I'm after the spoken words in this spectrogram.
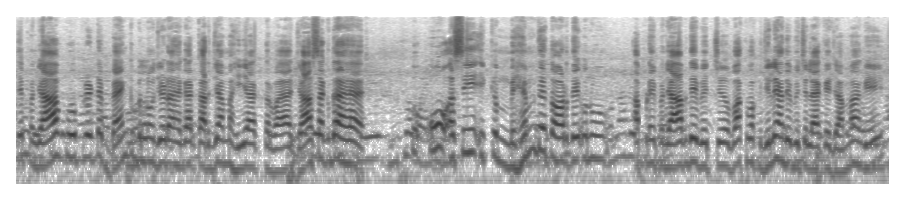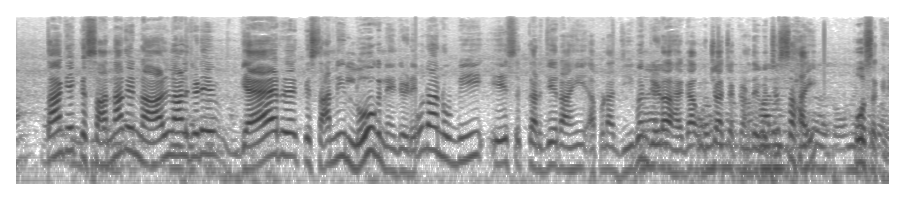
ਤੇ ਪੰਜਾਬ ਕੋਆਪਰੇਟਿਵ ਬੈਂਕ ਵੱਲੋਂ ਜਿਹੜਾ ਹੈਗਾ ਕਰਜ਼ਾ ਮੁਹੱਈਆ ਕਰਵਾਇਆ ਜਾ ਸਕਦਾ ਹੈ। ਤਾਂ ਉਹ ਅਸੀਂ ਇੱਕ ਮੁਹਿੰਮ ਦੇ ਤੌਰ ਤੇ ਉਹਨੂੰ ਆਪਣੇ ਪੰਜਾਬ ਦੇ ਵਿੱਚ ਵੱਖ-ਵੱਖ ਜ਼ਿਲ੍ਹਿਆਂ ਦੇ ਵਿੱਚ ਲੈ ਕੇ ਜਾਵਾਂਗੇ ਤਾਂ ਕਿ ਕਿਸਾਨਾਂ ਦੇ ਨਾਲ-ਨਾਲ ਜਿਹੜੇ ਗੈਰ ਕਿਸਾਨੀ ਲੋਕ ਨੇ ਜਿਹੜੇ, ਉਹਨਾਂ ਨੂੰ ਵੀ ਇਸ ਕਰਜ਼ੇ ਰਾਹੀਂ ਆਪਣਾ ਜੀਵਨ ਜਿਹੜਾ ਹੈਗਾ ਉੱਚਾ ਚੱਕਣ ਦੇ ਵਿੱਚ ਸਹਾਈ ਹੋ ਸਕੇ।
